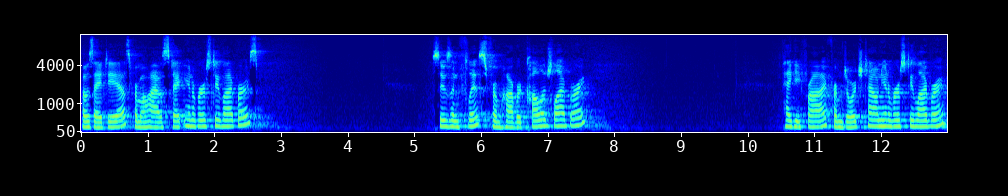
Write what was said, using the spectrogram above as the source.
Jose Diaz from Ohio State University Libraries. Susan Fliss from Harvard College Library. Peggy Fry from Georgetown University Library.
